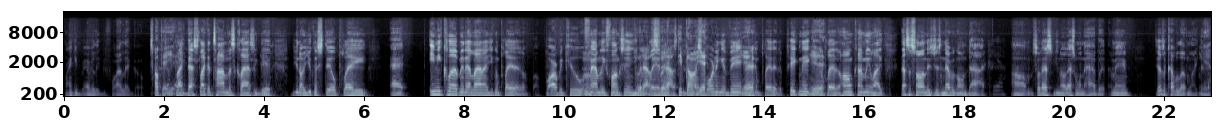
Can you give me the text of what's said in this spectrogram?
Frankie Beverly. Before I let go, Okay, yeah. like that's like a timeless classic that you know you can still play at any club in Atlanta. You can play it at a, a barbecue, a family function. You What can else? play it What at else? a, Keep going, a yeah. sporting event. Yeah. You can play it at a picnic. You can play it at a homecoming. Like that's a song that's just never gonna die. Yeah. Um, so that's you know that's one to have. But I mean, there's a couple of them like that. Yeah.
